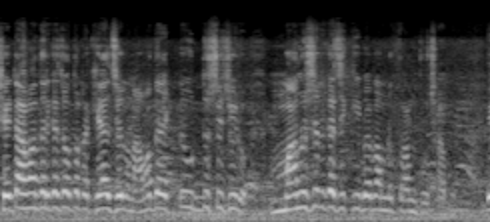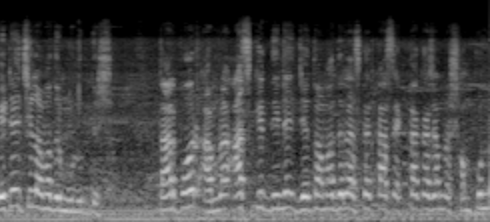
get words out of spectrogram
সেটা আমাদের কাছে অতটা খেয়াল ছিল না। আমাদের একটা উদ্দেশ্য ছিল, মানুষের কাছে কীভাবে আমরা ত্রাণ পৌঁছাবো। এটাই ছিল আমাদের মূল উদ্দেশ্য। তারপর আমরা আজকের দিনে যেহেতু আমাদের আজকের কাজ, একটা কাজ আমরা সম্পূর্ণ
